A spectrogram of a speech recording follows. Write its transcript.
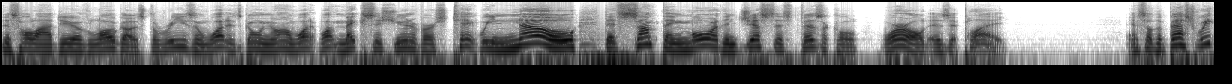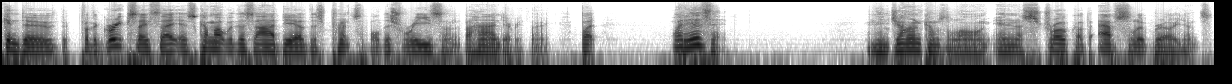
this whole idea of logos, the reason, what is going on, what, what makes this universe tick. We know that something more than just this physical world is at play. And so the best we can do, for the Greeks, they say, is come up with this idea of this principle, this reason behind everything. But what is it? And then John comes along, and in a stroke of absolute brilliance,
